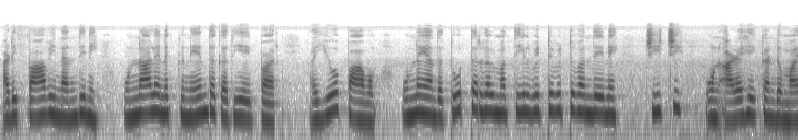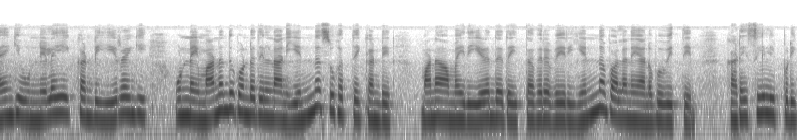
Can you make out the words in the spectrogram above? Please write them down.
அடி பாவி நந்தினி! உன்னால் எனக்கு நேர்ந்த கதியைப் பார். ஐயோ பாவம்! உன்னை அந்த தூர்த்தர்கள் மத்தியில் விட்டுவிட்டு வந்தேனே. சீச்சீ! உன் அழகைக் கண்டு மயங்கி உன் நிலையைக் கண்டு இறங்கி உன்னை மணந்து கொண்டதில் நான் என்ன சுகத்தைக் கண்டேன்? மன அமைதி இழந்ததைத் தவிர வேறு என்ன பலனை அனுபவித்தேன்? கடைசியில் இப்படி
